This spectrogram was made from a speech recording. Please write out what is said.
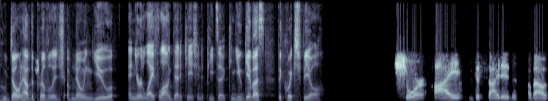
who don't have the privilege of knowing you and your lifelong dedication to pizza, can you give us the quick spiel? Sure. I decided about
